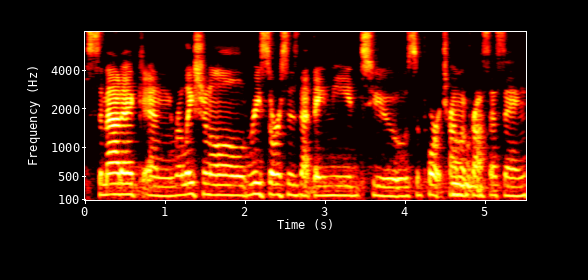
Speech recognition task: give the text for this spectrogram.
somatic and relational resources that they need to support trauma mm-hmm. processing.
